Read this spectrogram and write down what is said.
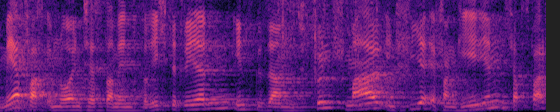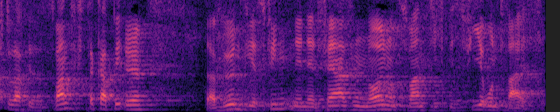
mehrfach im Neuen Testament berichtet werden, insgesamt fünfmal in vier Evangelien. Ich habe es falsch gesagt, das ist das 20. Kapitel. Da würden Sie es finden in den Versen 29 bis 34.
